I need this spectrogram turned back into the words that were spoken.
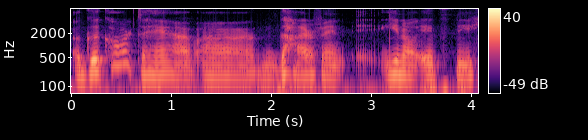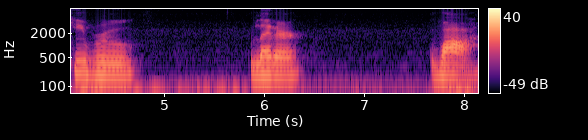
a good card to have. Uh, the Hierophant, you know, it's the Hebrew letter Wa,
